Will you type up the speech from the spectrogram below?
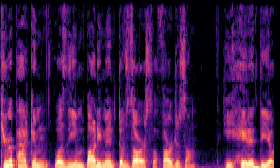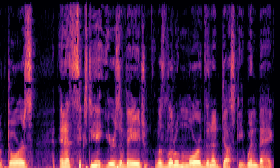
Kuropatkin was the embodiment of Tsar's lethargism. He hated the outdoors, and at 68 years of age was little more than a dusty windbag.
